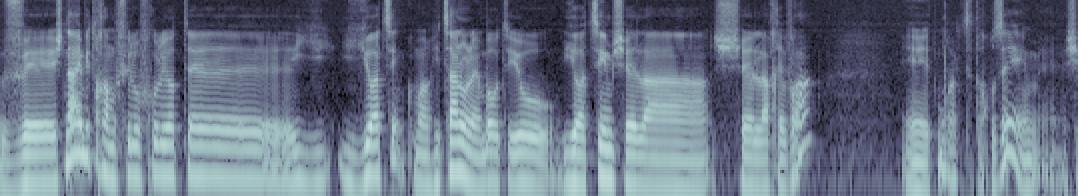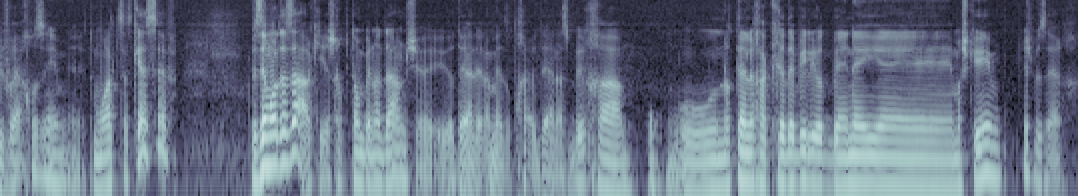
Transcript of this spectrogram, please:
ושניים מתוכם אפילו הפכו להיות אה, יועצים, כלומר, הצענו להם, בואו תהיו יועצים של, ה, של החברה, אה, תמורת קצת אחוזים, אה, שברי אחוזים, אה, תמורת קצת כסף, וזה מאוד עזר, כי יש לך פתאום בן אדם שיודע ללמד אותך, יודע להסביר לך, הוא נותן לך קרדיביליות בעיני אה, משקיעים, יש בזה ערך.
